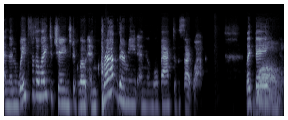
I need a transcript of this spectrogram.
and then wait for the light to change to go out and grab their meat and then go back to the sidewalk like they wow.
